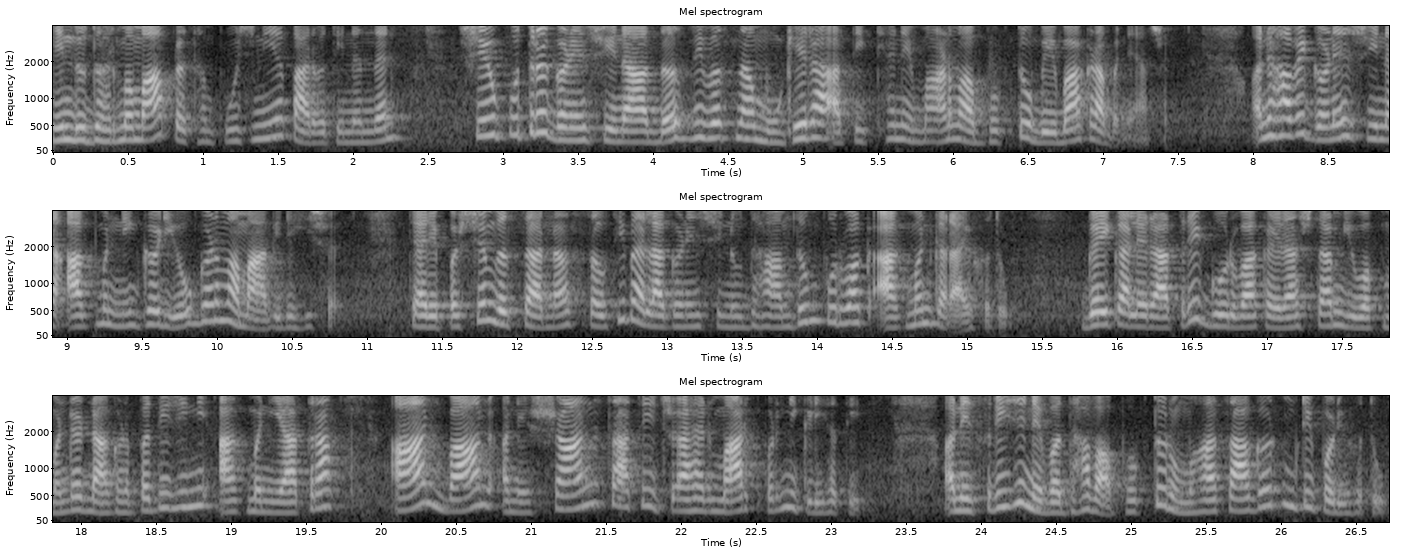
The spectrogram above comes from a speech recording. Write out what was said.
હિન્દુ ધર્મમાં પ્રથમ પૂજનીય પાર્વતીનંદન, શિવપુત્ર ગણેશજીના દસ દિવસના મુઘેરા આતિથ્યને માણવા ભક્તો બેબાકડા બન્યા છે. અને હવે ગણેશજીના આગમનની ઘડીઓ ગણવામાં આવી રહી છે. ત્યારે પશ્ચિમ વિસ્તારના સૌથી પહેલા ગણેશજીનું ધામધૂમપૂર્વક આગમન કરાયું હતું. ગઈકાલે રાત્રે ગોરવા કૈલાશધામ યુવક મંડળના ગણપતિજીની આગમન યાત્રા આન બાન અને શાન સાથે જાહેર માર્ગ પર નીકળી હતી અને શ્રીજીને વધાવવા ભક્તોનું મહાસાગર ઉમટી પડ્યું હતું.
